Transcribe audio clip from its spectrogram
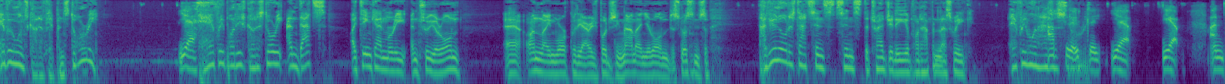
everyone's got a flipping story. yes, Everybody's got a story, and that's I think Anne Marie, and through your own uh, online work with the Irish Budgeting Mama and your own discussing stuff. Have you noticed that since since the tragedy of what happened last week? Everyone has absolutely, yeah. Yeah, and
